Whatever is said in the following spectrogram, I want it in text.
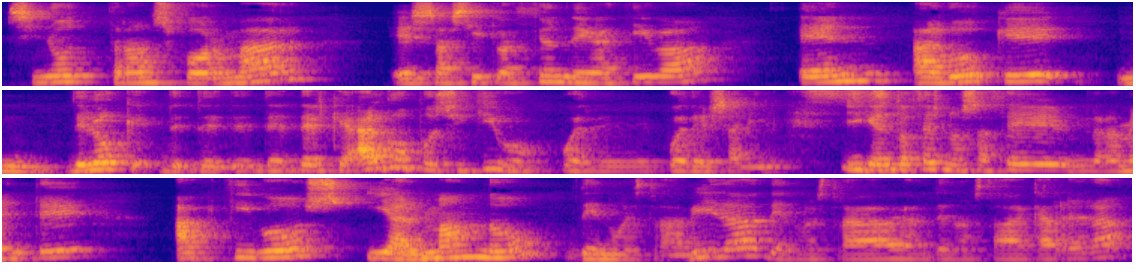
sino transformar esa situación negativa en algo que, de lo que, del que algo positivo puede, puede salir. Y que entonces nos hace realmente activos y al mando de nuestra vida, de nuestra, de nuestra carrera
